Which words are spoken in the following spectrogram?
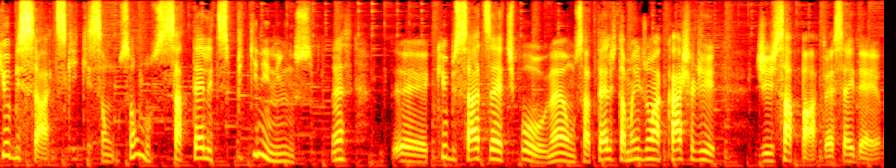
CubeSats, que, que são, são satélites pequenininhos, né? É, CubeSats é tipo né, um satélite tamanho de uma caixa de, de sapato, essa é a ideia.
